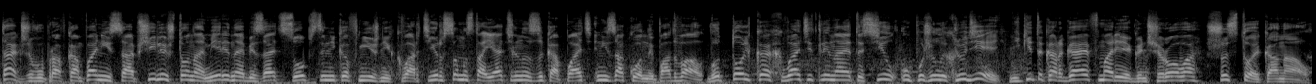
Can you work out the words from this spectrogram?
Также в управкомпании сообщили, что намерены обязать собственников нижних квартир самостоятельно закопать незаконный подвал. Вот только хватит ли на это сил у пожилых людей? Никита Каргаев, Мария Гончарова, Шестой канал.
